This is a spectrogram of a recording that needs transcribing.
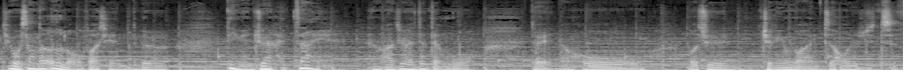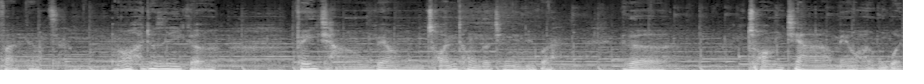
结果上到二楼，发现那个。店员居然还在，然后他居然在等我，对，然后我去 check in 完之后就去吃饭这样子，然后它就是一个非常非常传统的青年旅馆，那个床架没有很稳，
